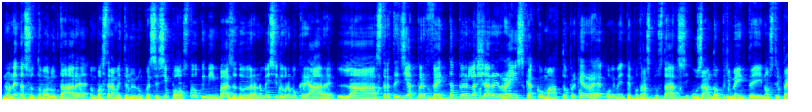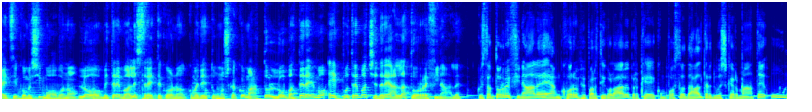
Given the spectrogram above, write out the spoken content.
non è da sottovalutare non basterà metterlo in un qualsiasi posto quindi in base a dove verranno messi dovremo creare la strategia perfetta per lasciare il re in scacco matto perché il re ovviamente potrà spostarsi. Usando abilmente i nostri pezzi e come si muovono lo metteremo alle strette con come detto uno scacco matto lo batteremo e potremo accedere alla torre finale. Questa torre finale è ancora più particolare perché è composta da altre due schermate, una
